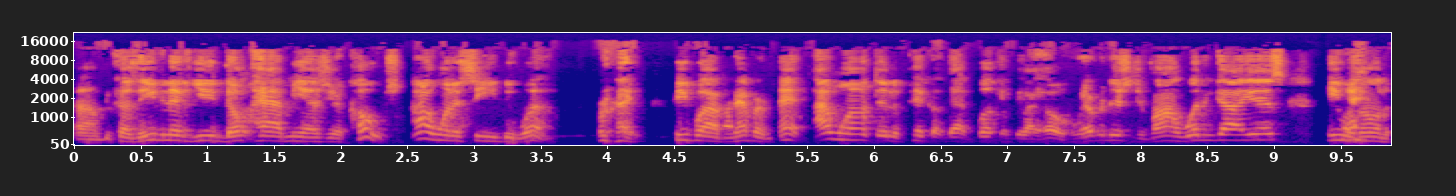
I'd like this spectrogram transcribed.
um, because even if you don't have me as your coach, I want to see you do well, right? People I've never met, I want them to pick up that book and be like, oh, whoever this Jevon Wooden guy is, he was on it.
